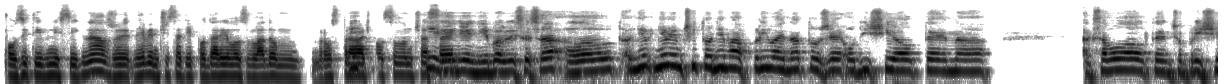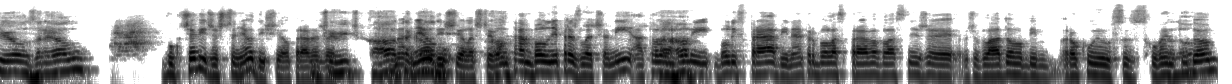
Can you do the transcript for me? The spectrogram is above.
pozitívny signál, že neviem, či sa ti podarilo s Vladom rozprávať v poslednom čase? Nie, nie, nie, nebavili sme sa, ale ne, neviem, či to nemá vplyv aj na to, že odišiel ten, ak sa volal ten, čo prišiel z Realu, Vukčevič ešte neodišiel práve, Vukčevič, aha, tak neodišiel alebo... ešte, on tam bol neprezlečený a to len boli, boli správy. Najprv bola správa vlastne, že, že vládou by rokujú s, s Juventudom,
